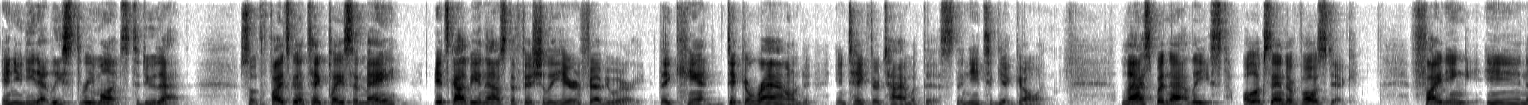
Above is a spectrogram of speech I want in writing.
and you need at least three months to do that. So if the fight's going to take place in May, it's got to be announced officially here in February. They can't dick around and take their time with this. They need to get going. Last but not least, Alexander Gvozdyk fighting in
